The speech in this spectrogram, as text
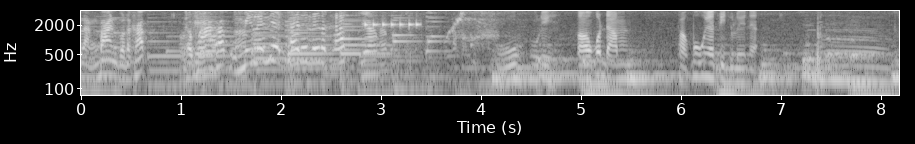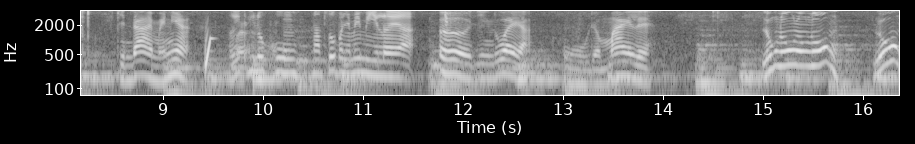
หลังบ้านก่อนนะครับเดี๋ยวมาครับผมมีอะไรเรียกใครได้เลยนะครับครับ โอ้โหดูดิเตาก็ดำผักบุ้งยังติดอยู่เลยเนี่ย กินได้ไหมเนี่ย เฮ้ยพี่นุ๊กคุงน้ำซุปมันยังไม่มีเลยอะ เออจริงด้วยอะโอ้เดี๋ยวไหม้เลย ลุงลุงลุงลุงลุง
